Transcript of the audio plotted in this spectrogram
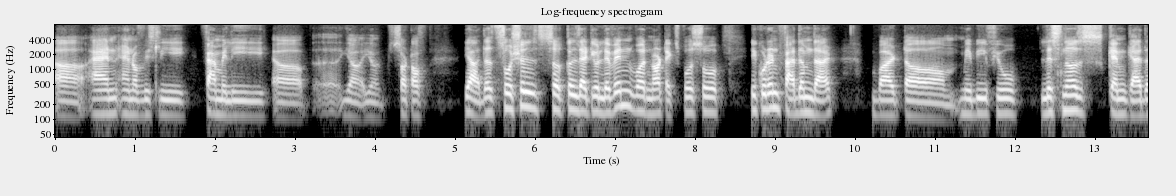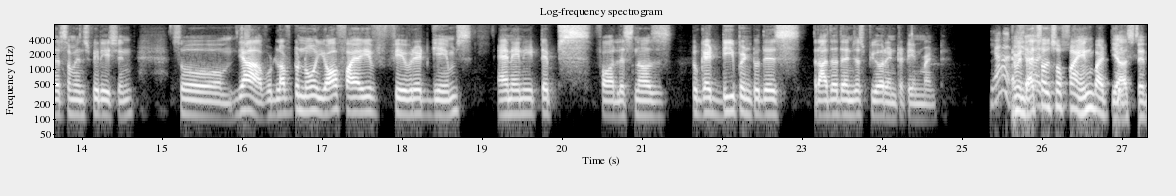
uh, and and obviously family uh, uh, yeah yeah sort of yeah the social circle that you live in were not exposed. So he couldn't fathom that. But um, maybe if you listeners can gather some inspiration. So yeah would love to know your five favorite games and any tips for listeners to get deep into this rather than just pure entertainment. Yeah i mean sure. that's also fine but yeah still.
